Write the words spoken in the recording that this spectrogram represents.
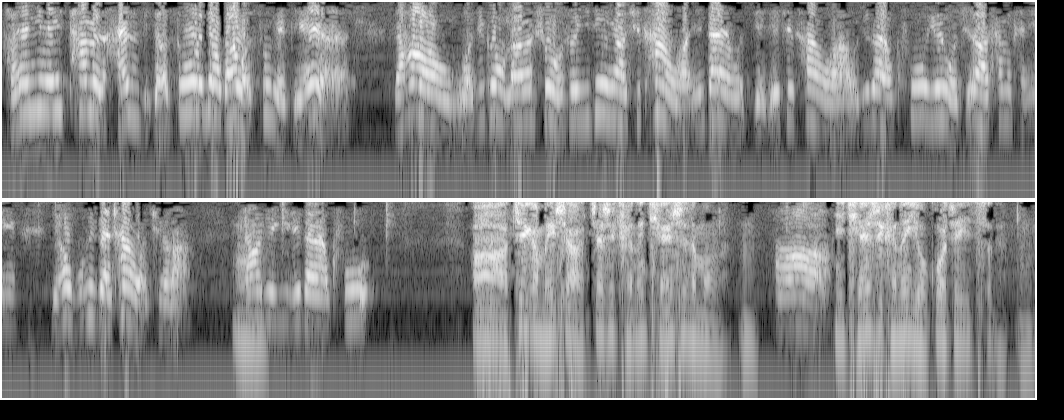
好像因为他们孩子比较多，要把我送给别人。然后我就跟我妈妈说，我说一定要去看我，您带着我姐姐去看我，我就在那哭，因为我知道他们肯定以后不会再看我去了，嗯然后就一直在那哭。啊，这个没事儿，这是可能前世的梦了，嗯，哦你前世可能有过这一次的，嗯，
